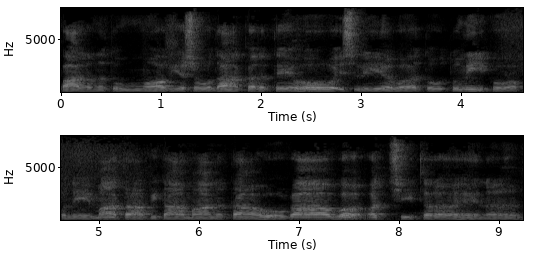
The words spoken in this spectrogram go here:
पालन तुम और यशोदा करते हो। इसलिए वह तो तुम्ही को अपने माता पिता मानता होगा। वह अच्छी तरह है न।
